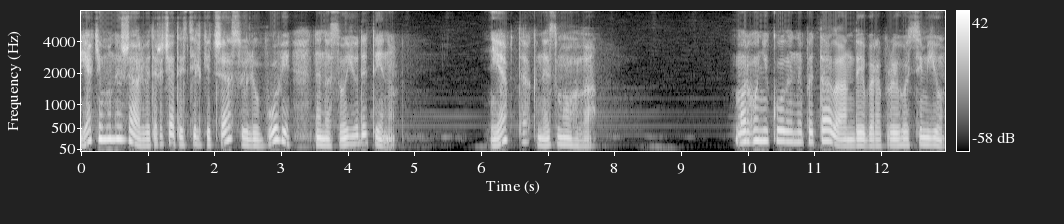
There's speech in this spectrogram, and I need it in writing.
Як йому не жаль витрачати стільки часу і любові не на свою дитину? Я б так не змогла. Марго ніколи не питала Андибера про його сім'ю.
